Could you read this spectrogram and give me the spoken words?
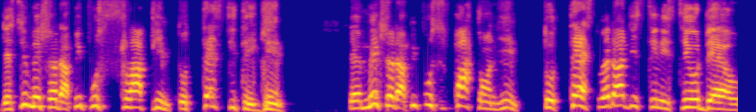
They still make sure that people slap him to test it again. They make sure that people spat on him to test whether this thing is still there.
